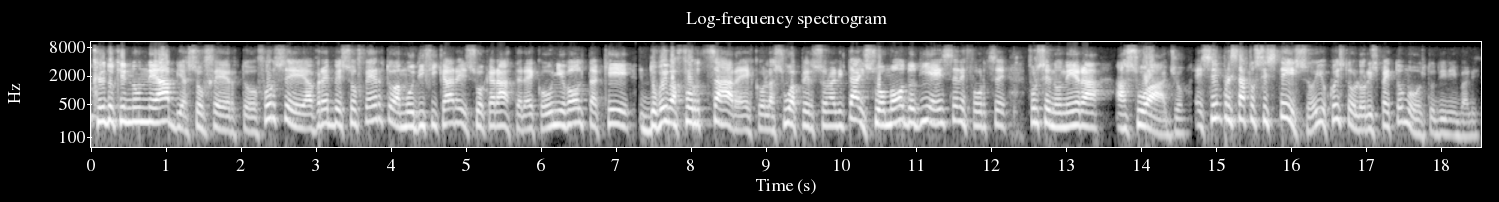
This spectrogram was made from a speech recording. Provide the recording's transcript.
Credo che non ne abbia sofferto, forse avrebbe sofferto a modificare il suo carattere, ecco, ogni volta che doveva forzare ecco, la sua personalità, il suo modo di essere, forse, forse non era a suo agio. È sempre stato se stesso, io questo lo rispetto molto di Nibali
